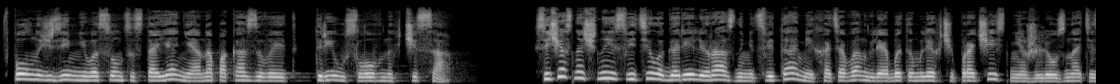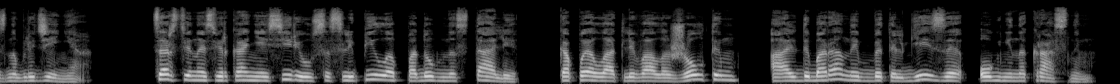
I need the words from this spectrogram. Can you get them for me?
В полночь зимнего солнцестояния она показывает три условных часа. Сейчас ночные светила горели разными цветами, хотя в Англии об этом легче прочесть, нежели узнать из наблюдения. Царственное сверкание Сириуса слепило, подобно стали, капелла отливала желтым, а Альдебаран и Бетельгейзе огненно-красным.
